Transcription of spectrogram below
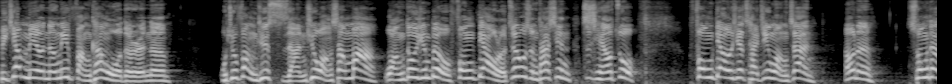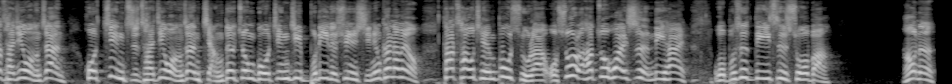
比较没有能力反抗我的人呢，我就放你去死啊！你去网上骂，网都已经被我封掉了。这为什么他现之前要做封掉一些财经网站，然后呢，封掉财经网站或禁止财经网站讲对中国经济不利的讯息？你们看到没有？他超前部署了。我说了，他做坏事很厉害，我不是第一次说吧？然后呢，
